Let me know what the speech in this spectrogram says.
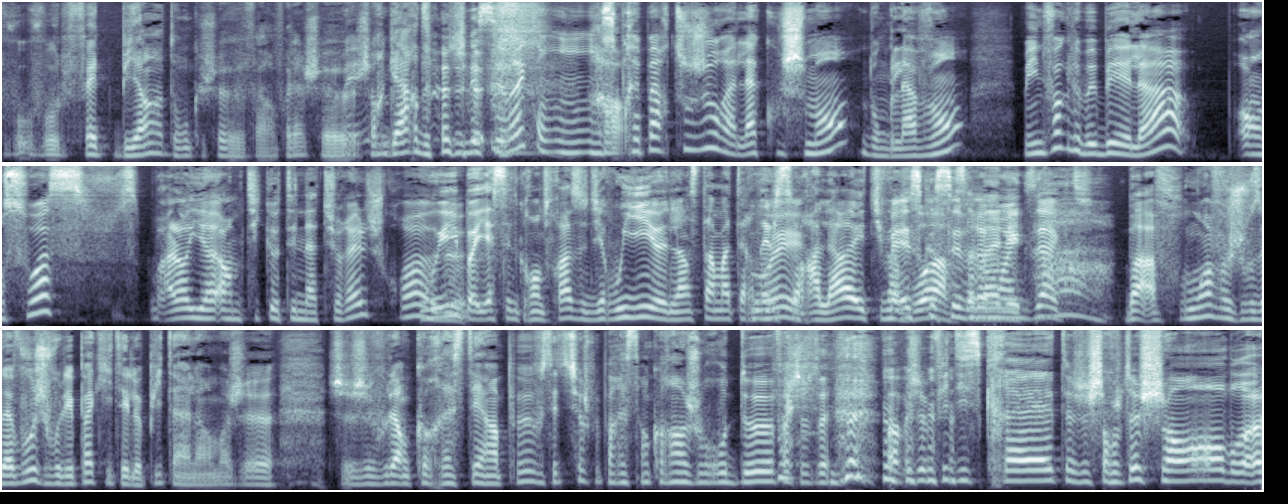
vous, le faites bien. Donc, je, enfin, voilà, je, je regarde. Mais c'est vrai qu'on se ah. prépare toujours à l'accouchement, donc l'avant. Mais une fois que le bébé est là, en soi, alors il y a un petit côté naturel, je crois. Oui, bah il y a cette grande phrase de dire oui, euh, l'instinct maternel sera là et tu vas est voir. Est-ce que c'est vraiment exact? Bah moi, je vous avoue, je voulais pas quitter l'hôpital. Hein. Moi, je, je, voulais encore rester un peu. Vous êtes sûr, je peux pas rester encore un jour ou deux? Enfin, je, je me fais discrète, je change de chambre.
